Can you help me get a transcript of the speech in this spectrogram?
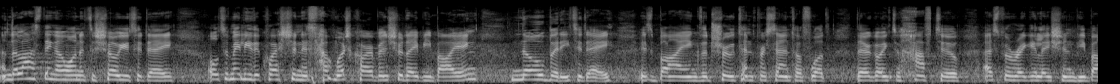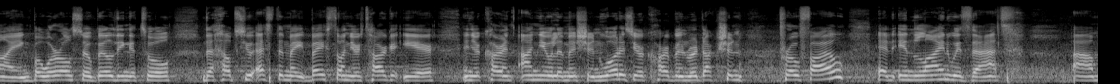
And the last thing I wanted to show you today, ultimately the question is how much carbon should I be buying? Nobody today is buying the true 10% of what they're going to have to, as per regulation, be buying. But we're also building a tool that helps you estimate based on your target year and your current annual emission, what is your carbon reduction profile? And in line with that, um,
